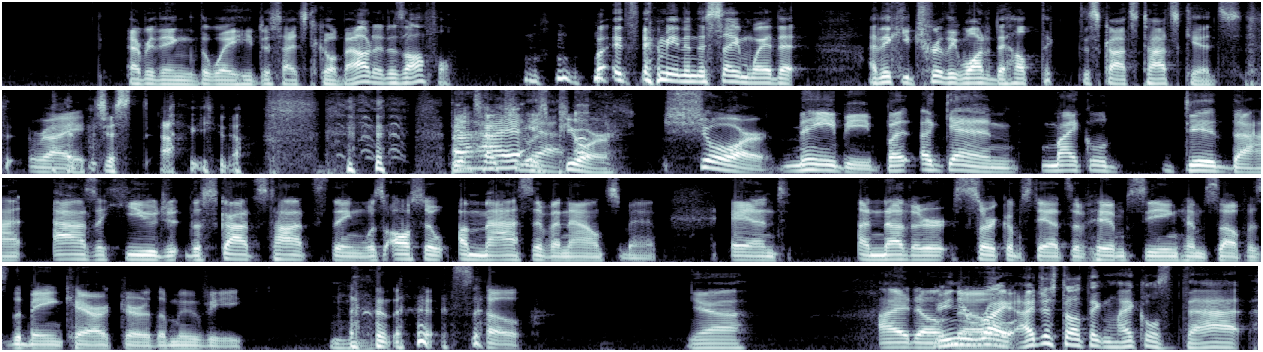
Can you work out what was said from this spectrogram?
everything the way he decides to go about it is awful. but it's, I mean, in the same way that I think he truly wanted to help the, the Scott's Tots kids. Right. just, uh, you know, the intention was yeah. pure. Uh, sure, maybe. But again, Michael did that as a huge, the Scott's Tots thing was also a massive announcement. And another circumstance of him seeing himself as the main character of the movie. Mm-hmm. so, yeah. I don't I mean, know. you're right. I just don't think Michael's that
